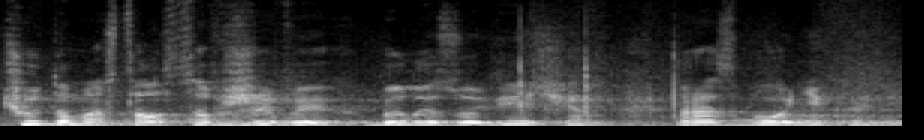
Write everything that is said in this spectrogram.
чудом остался в живых, был изувечен разбойниками.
